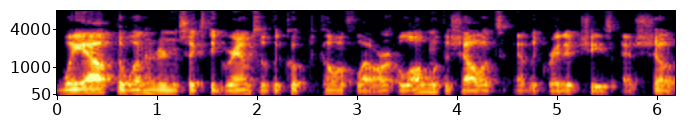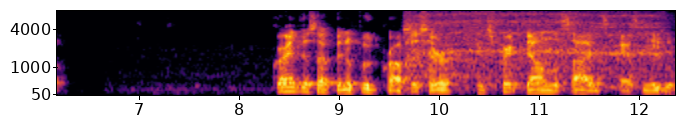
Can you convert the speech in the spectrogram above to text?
Weigh out the 160 grams of the cooked cauliflower along with the shallots and the grated cheese as shown. Grind this up in a food processor and scrape down the sides as needed.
